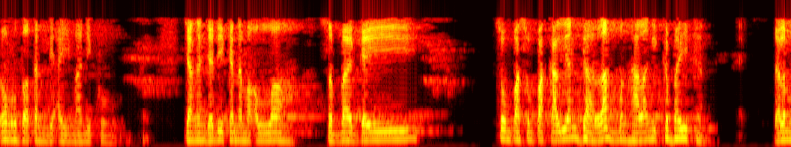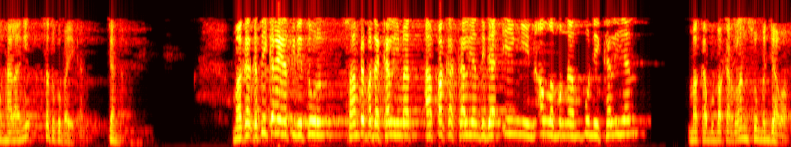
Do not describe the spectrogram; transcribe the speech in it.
urdatan aimanikum. Jangan jadikan nama Allah sebagai sumpah-sumpah kalian dalam menghalangi kebaikan. Dalam menghalangi satu kebaikan. Jangan. Maka ketika ayat ini turun sampai pada kalimat apakah kalian tidak ingin Allah mengampuni kalian? Maka Abu Bakar langsung menjawab,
